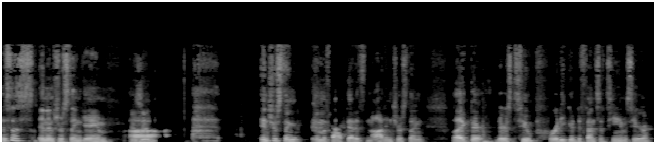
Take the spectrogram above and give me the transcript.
This is an interesting game. Uh, interesting in the fact that it's not interesting. Like there, there's two pretty good defensive teams here,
